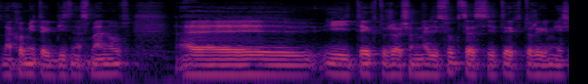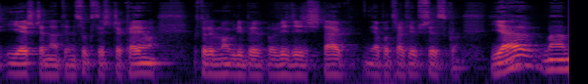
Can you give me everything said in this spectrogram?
znakomitych biznesmenów, i tych, którzy osiągnęli sukces, i tych, którzy jeszcze na ten sukces czekają, którzy mogliby powiedzieć, tak, ja potrafię wszystko. Ja mam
